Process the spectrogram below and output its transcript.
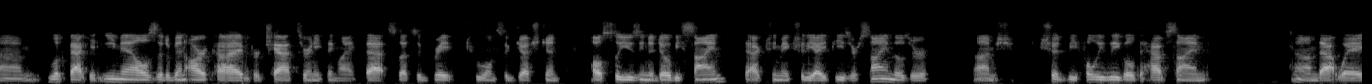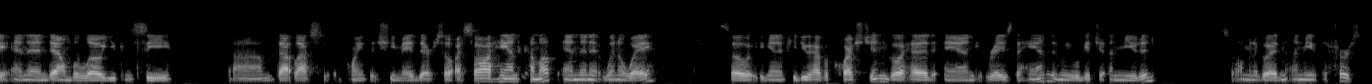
um, look back at emails that have been archived or chats or anything like that. So that's a great tool and suggestion Also using Adobe Sign to actually make sure the IEPs are signed. Those are um, sh should be fully legal to have signed um, that way. And then down below, you can see um, that last point that she made there. So I saw a hand come up and then it went away. So again, if you do have a question, go ahead and raise the hand and we will get you unmuted. So I'm gonna go ahead and unmute the first.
